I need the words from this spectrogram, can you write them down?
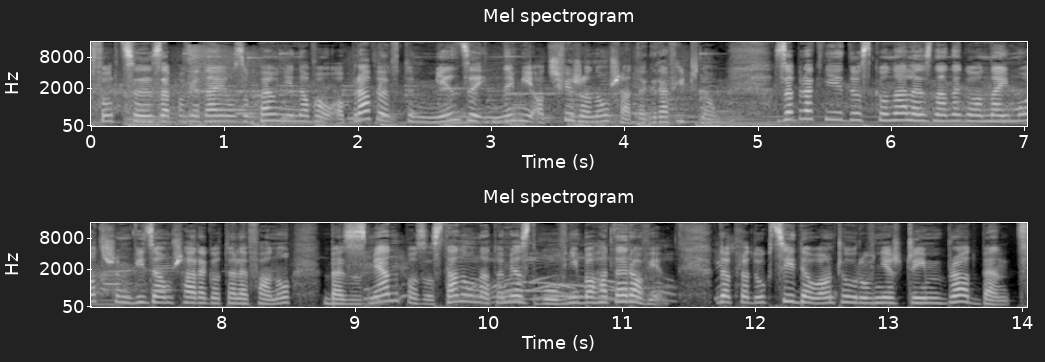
Twórcy zapowiadają zupełnie nową oprawę, w tym innymi odświeżoną szatę graficzną. Zabraknie doskonale znanego najmłodszym widzom szarego telefonu. Bez zmian pozostaną natomiast główni bohaterowie. Do produkcji dołączył również Jim Broadbent,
